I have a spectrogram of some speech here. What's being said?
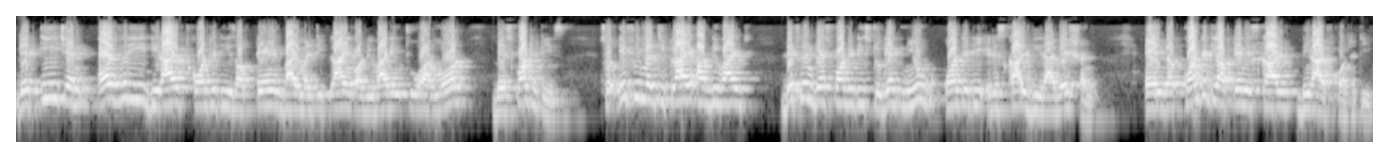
that each and every derived quantity is obtained by multiplying or dividing two or more base quantities. So if we multiply or divide different base quantities to get new quantity, it is called derivation. And the quantity obtained is called derived quantity.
